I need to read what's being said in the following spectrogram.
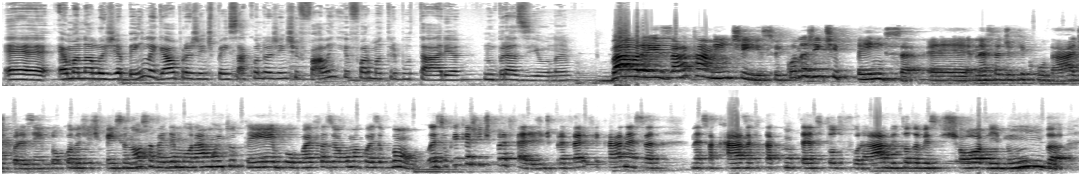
é, é uma analogia bem legal para a gente pensar quando a gente fala em reforma tributária no Brasil, né? Bárbara, é exatamente isso. E quando a gente pensa é, nessa dificuldade, por exemplo, ou quando a gente pensa, nossa, vai demorar muito tempo, vai fazer alguma coisa. Bom, mas o que, que a gente prefere? A gente prefere ficar nessa, nessa casa que está com o teto todo furado e toda vez que chove, inunda,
